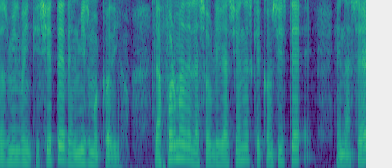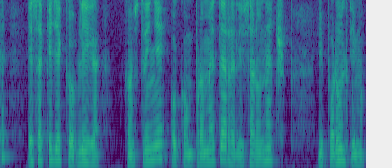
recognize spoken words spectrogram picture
2027 del mismo Código. La forma de las obligaciones que consiste en hacer es aquella que obliga, constriñe o compromete a realizar un hecho. Y por último,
